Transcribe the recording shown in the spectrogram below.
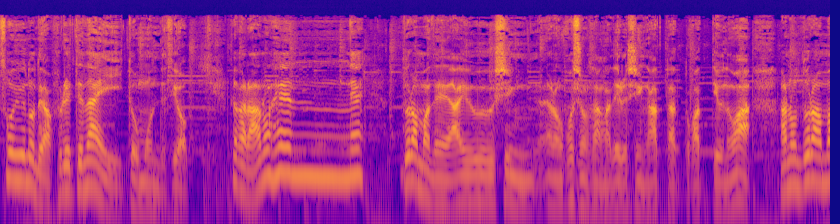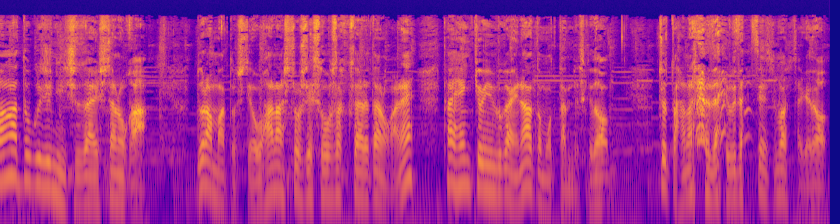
そういうのでは触れてないと思うんですよ。だからあの辺ね、ドラマでああいうシーン、あの、星野さんが出るシーンがあったとかっていうのは、あのドラマが独自に取材したのか、ドラマとしてお話として創作されたのがね、大変興味深いなと思ったんですけど、ちょっと話がだいぶ脱線しましたけど、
